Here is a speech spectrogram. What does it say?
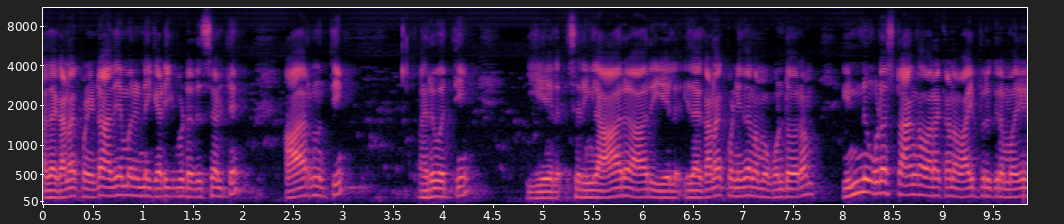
அதை கணக்கு பண்ணிட்டோம். அதே மாதிரி இன்றைக்கி அடிக்கப்பட்ட ரிசல்ட்டு ஆறுநூற்றி அறுபத்தி ஏழு. சரிங்களா? ஆறு ஆறு ஏழு. இதை கணக்கு பண்ணி தான் நம்ம கொண்டு வரோம். இன்னும் கூட ஸ்ட்ராங்காக வரக்கான வாய்ப்பு இருக்கிற மாதிரி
